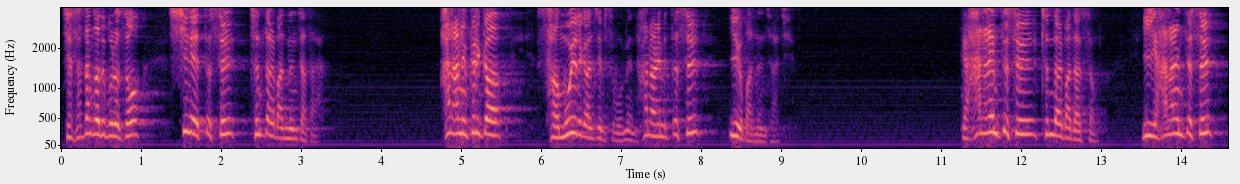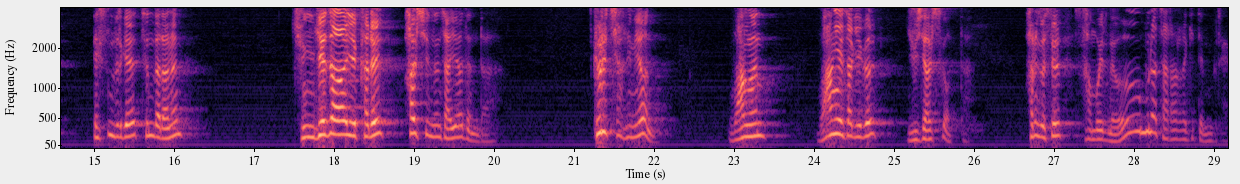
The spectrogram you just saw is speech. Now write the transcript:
제사장과 더불어서 신의 뜻을 전달받는 자다. 하나님 그러니까 사무엘의 관점에서 보면 하나님의 뜻을 이어받는 자지. 그러니까 하나님 뜻을 전달받아서 이 하나님 뜻을 백성들에게 전달하는 중개자 역할을 할 수 있는 자여야 된다. 그렇지 않으면 왕은 왕의 자격을 유지할 수가 없다. 하는 것을 사무엘이 너무나 잘 알았기 때문에 그래요.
